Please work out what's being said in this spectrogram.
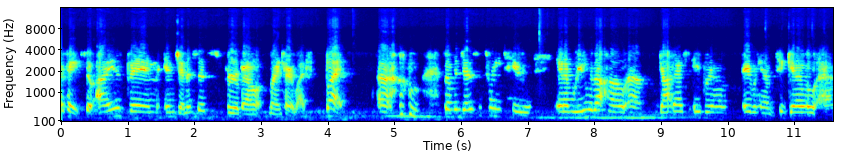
Okay, so I have been in Genesis for about my entire life, but uh, so I'm in Genesis 22, and I'm reading about how um, God asked Abraham Abraham to go uh,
